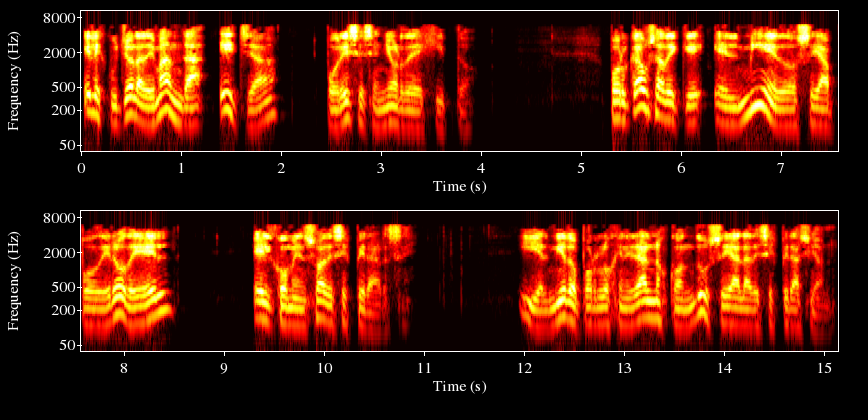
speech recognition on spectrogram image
él escuchó la demanda hecha por ese señor de Egipto por causa de que el miedo se apoderó de él, él comenzó a desesperarse. Y el miedo por lo general nos conduce a la desesperación.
